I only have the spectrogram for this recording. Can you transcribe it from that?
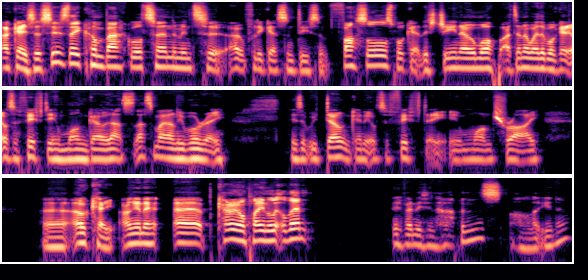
okay, so as soon as they come back, we'll turn them into hopefully get some decent fossils. We'll get this genome up. I don't know whether we'll get it up to 50 in one go. That's that's my only worry, is that we don't get it up to 50 in one try. Uh, okay, I'm gonna uh, carry on playing a little then. If anything happens, I'll let you know.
